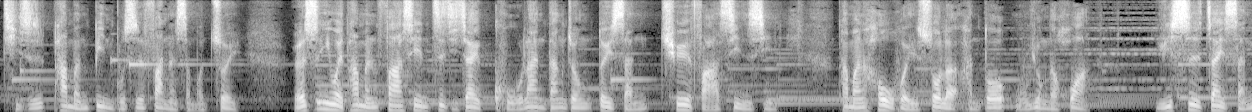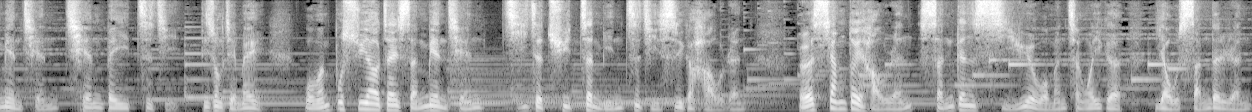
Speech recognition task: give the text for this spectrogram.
其实他们并不是犯了什么罪。而是因为他们发现自己在苦难当中对神缺乏信心，他们后悔说了很多无用的话，于是，在神面前谦卑自己。弟兄姐妹，我们不需要在神面前急着去证明自己是一个好人，而相对好人，神更喜悦我们成为一个有神的人，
